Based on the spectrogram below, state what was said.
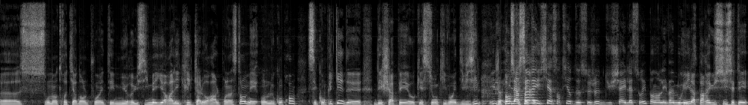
Euh, son entretien dans le point était mieux réussi, meilleur à l'écrit qu'à l'oral pour l'instant, mais on le comprend. C'est compliqué d'échapper aux questions qui vont être difficiles. Il n'a pas réussi à sortir de ce jeu du chat et de la souris pendant les 20 minutes. Oui, il n'a pas réussi. C'était,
